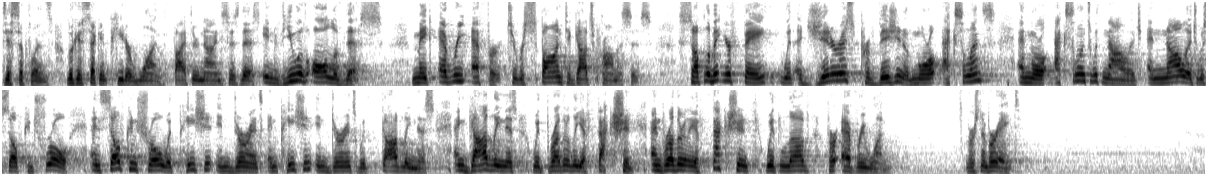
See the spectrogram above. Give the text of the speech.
disciplines. Look at 2 Peter 1 5 through 9. It says this In view of all of this, make every effort to respond to God's promises. Supplement your faith with a generous provision of moral excellence, and moral excellence with knowledge, and knowledge with self control, and self control with patient endurance, and patient endurance with godliness, and godliness with brotherly affection, and brotherly affection with love for everyone. Verse number eight.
